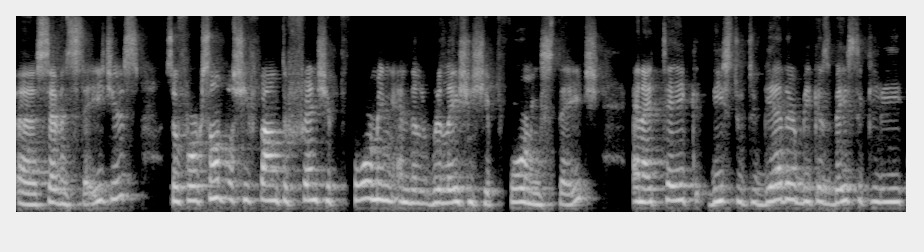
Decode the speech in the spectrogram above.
uh, seven stages. So for example, she found the friendship forming and the relationship forming stage. And I take these two together because basically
